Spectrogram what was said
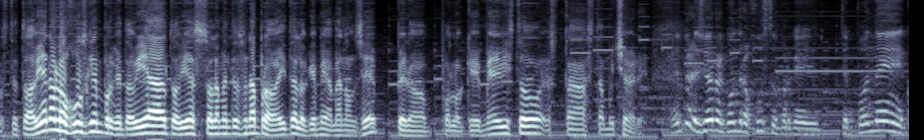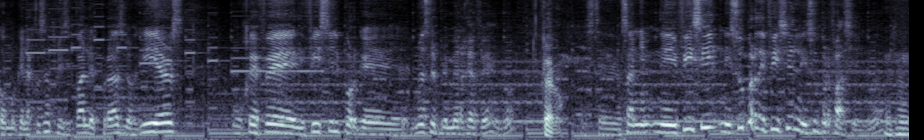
Este, todavía no lo juzguen porque todavía todavía solamente es una probadita de lo que es Mega Man 11, pero por lo que me he visto está está muy chévere. A mí me pareció recontra justo porque te pone como que las cosas principales, pruebas los gears, un jefe difícil porque no es el primer jefe, ¿no? Claro. Este, o sea, ni, ni difícil, ni súper difícil, ni súper fácil, ¿no?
